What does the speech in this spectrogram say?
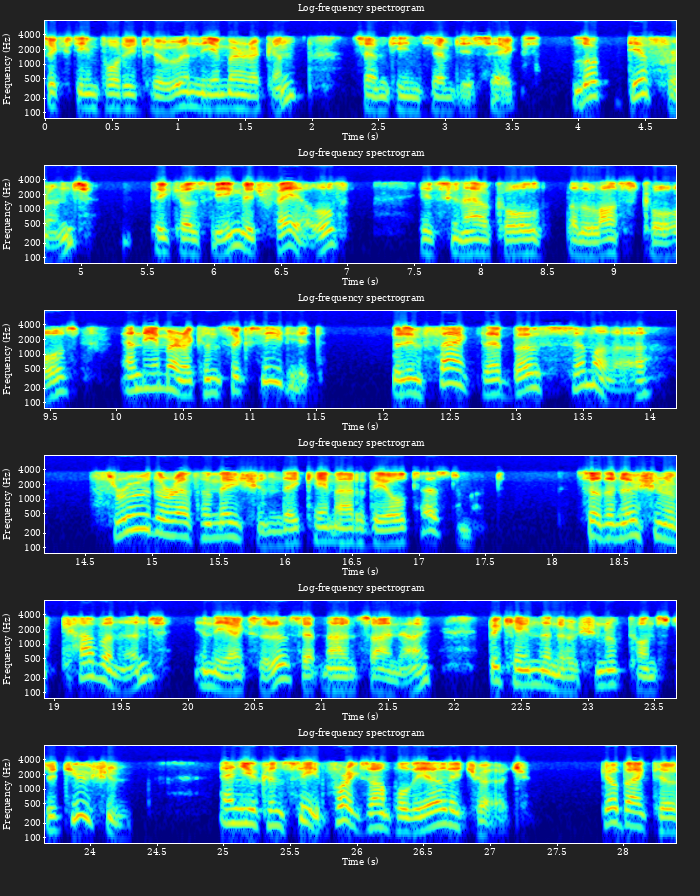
1642, and the American, 1776, look different because the English failed. It's now called the Lost Cause, and the Americans succeeded. But in fact, they're both similar. Through the Reformation, they came out of the Old Testament. So the notion of covenant in the Exodus at Mount Sinai became the notion of constitution. And you can see, for example, the early church. Go back to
